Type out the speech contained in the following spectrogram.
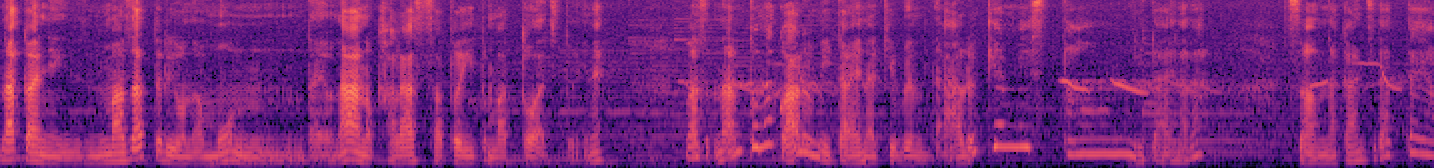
中に混ざってるようなもんだよな。あの辛さといいトマト味といいね。まあなんとなくあるみたいな気分でアルケミストンみたいなな。そんな感じだったよ。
